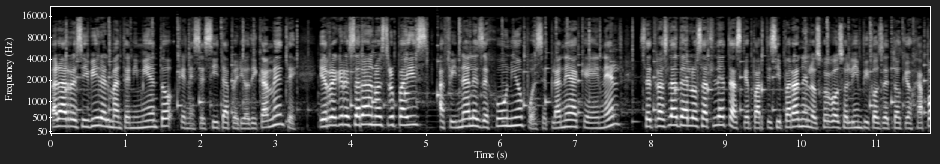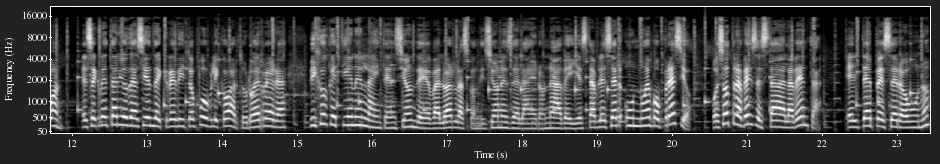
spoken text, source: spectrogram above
para recibir el mantenimiento que necesita periódicamente y regresará a nuestro país a finales de junio, pues se planea que en él se traslade a los atletas que participarán en los Juegos Olímpicos de Tokio, Japón. El secretario de Hacienda y Crédito Público, Arturo Herrera, dijo que tienen la intención de evaluar las condiciones de la aeronave y establecer un nuevo precio, pues otra vez está a la venta. El TP-01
